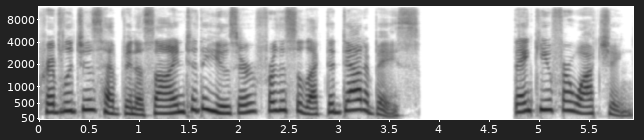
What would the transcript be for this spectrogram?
Privileges have been assigned to the user for the selected database. Thank you for watching.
